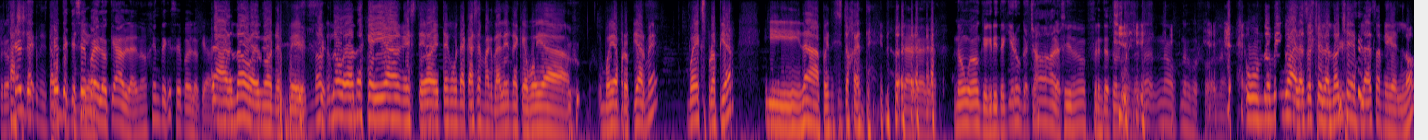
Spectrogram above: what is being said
pero gente, gente que sepa de lo que habla, ¿no? Gente que sepa de lo que habla. Claro, no, huevones, no, no, no es que digan, este, oye, tengo una casa en Magdalena que voy a, voy a apropiarme, voy a expropiar y nada, pues necesito gente. Claro, claro, No un huevón que grite, quiero cachar, así, ¿no? Frente a todo el mundo. No, no, por favor, no. Un domingo a las 8 de la noche en Plaza Miguel, ¿no?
